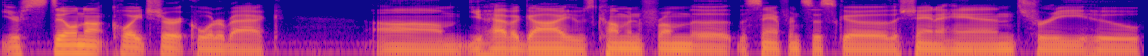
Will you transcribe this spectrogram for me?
you're still not quite sure at quarterback. Um, you have a guy who's coming from the, the San Francisco, the Shanahan tree, who,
